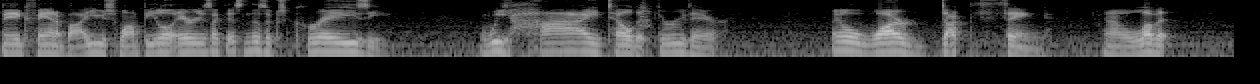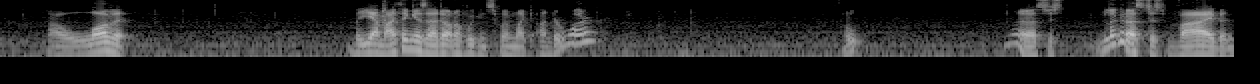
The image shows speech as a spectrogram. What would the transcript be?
big fan of bayou swampy little areas like this, and this looks crazy. We hightailed it through there, a little water duck thing, and I love it. I love it. But yeah, my thing is I don't know if we can swim like underwater. Oh. Look at us just look at us just vibing.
